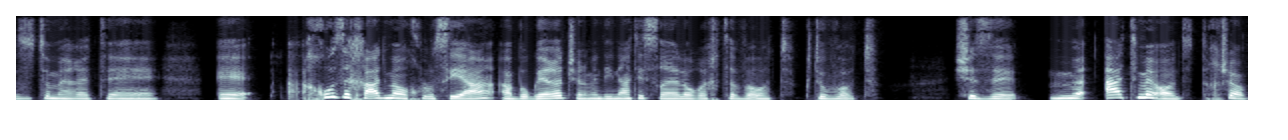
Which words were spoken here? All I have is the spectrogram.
זאת אומרת אה, אה, אחוז אחד מהאוכלוסייה הבוגרת של מדינת ישראל עורך צוואות כתובות שזה מעט מאוד תחשוב.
